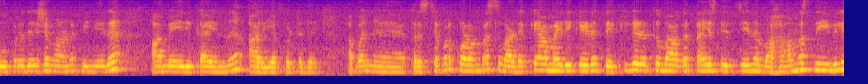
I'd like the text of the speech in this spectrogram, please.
ഭൂപ്രദേശമാണ് പിന്നീട് അമേരിക്ക എന്ന് അറിയപ്പെട്ടത്. അപ്പം ക്രിസ്റ്റഫർ കൊളംബസ് വടക്കേ അമേരിക്കയുടെ തെക്ക് കിഴക്ക് ഭാഗത്തായി സ്ഥിതി ചെയ്യുന്ന ബഹാമസ് ദ്വീപിൽ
